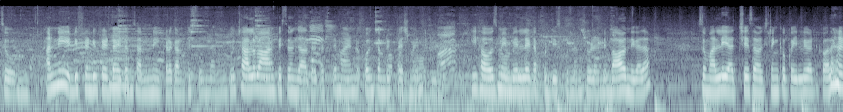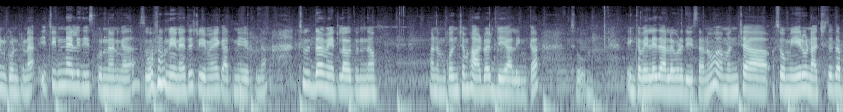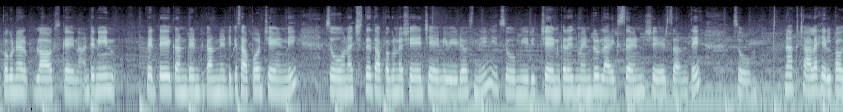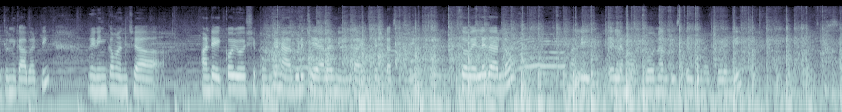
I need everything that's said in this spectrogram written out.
సో అన్ని డిఫరెంట్ డిఫరెంట్ ఐటమ్స్ అన్నీ ఇక్కడ కనిపిస్తున్నాయి మీకు. చాలా బాగా అనిపిస్తుంది జాతరకు వస్తే. మైండ్ కొంచెం రిఫ్రెష్మెంట్ ఈ హౌస్ మేము వెళ్ళేటప్పుడు తీసుకున్నాం. చూడండి. బాగుంది కదా? సో మళ్ళీ వచ్చే సంవత్సరం ఇంకొక ఇల్లు కట్టుకోవాలని అనుకుంటున్నా. ఈ చిన్న ఇల్లు తీసుకున్నాను కదా. సో నేనైతే శ్రీమయ్యకి అట్నే చెప్పిన. చూద్దాం ఎట్లా అవుతుందో. మనం కొంచెం హార్డ్ వర్క్ చేయాలి ఇంకా. సో ఇంకా వెళ్ళే దారిలో కూడా తీసాను మంచిగా సో మీరు నచ్చితే తప్పకుండా బ్లాగ్స్కి అయినా అంటే నేను పెట్టే కంటెంట్కి అన్నిటికీ సపోర్ట్ చేయండి. సో నచ్చితే తప్పకుండా షేర్ చేయండి వీడియోస్ని సో మీరు ఇచ్చే ఎంకరేజ్మెంట్ లైక్స్ అండ్ షేర్స్ అంతే. సో నాకు చాలా హెల్ప్ అవుతుంది కాబట్టి నేను ఇంకా మంచిగా అంటే ఎక్కువ యోషిప్ ఉంటే నాకు కూడా చేయాలని ఇంకా ఇంట్రెస్ట్ వస్తుంది. సో వెళ్ళే దారిలో మళ్ళీ వెళ్ళమ్మ బోనాలు తీసుకెళ్తున్నారు చూడండి.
